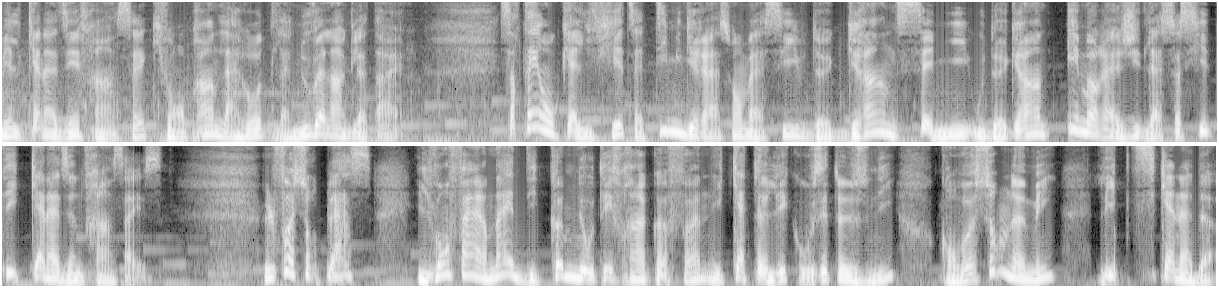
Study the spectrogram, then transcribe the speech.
000 Canadiens français qui vont prendre la route de la Nouvelle-Angleterre. Certains ont qualifié cette immigration massive de grande saignée ou de grande hémorragie de la société canadienne-française. Une fois sur place, ils vont faire naître des communautés francophones et catholiques aux États-Unis qu'on va surnommer les Petits Canada.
